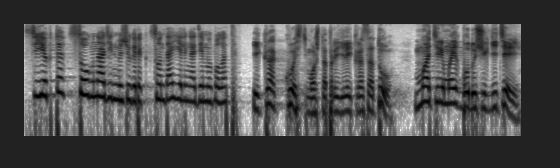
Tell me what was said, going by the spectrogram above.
сүйекті соңына дейін мүжу керек сонда елің әдемі болады И как кость может определить красоту матери моих будущих детей?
